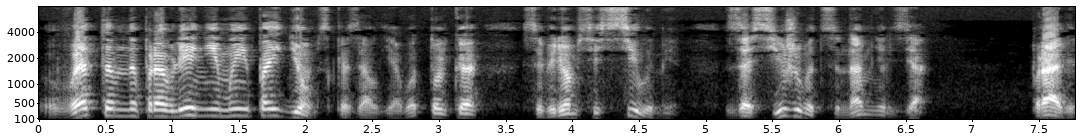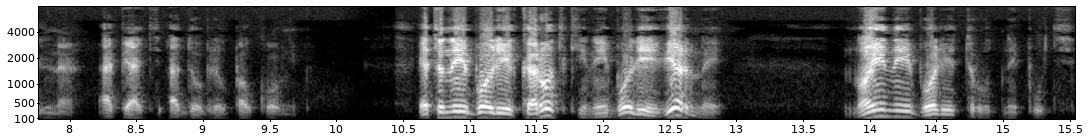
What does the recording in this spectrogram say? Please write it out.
«В этом направлении мы и пойдем», — сказал я. «Вот только соберемся с силами. Засиживаться нам нельзя». «Правильно», — опять одобрил полковник. «Это наиболее короткий, наиболее верный, но и наиболее трудный путь.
